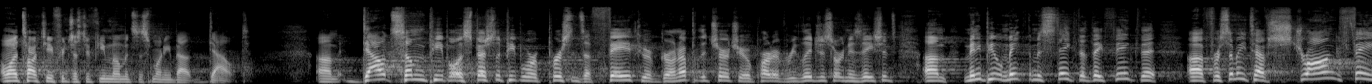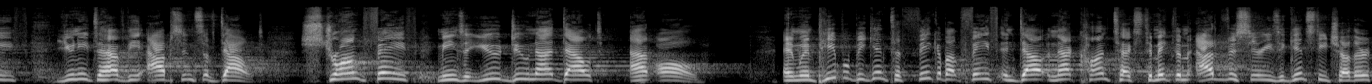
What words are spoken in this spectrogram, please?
I want to talk to you for just a few moments this morning about doubt. Um, doubt, some people, especially people who are persons of faith, who have grown up in the church, who are part of religious organizations, um, many people make the mistake that they think that uh, for somebody to have strong faith, you need to have the absence of doubt. Strong faith means that you do not doubt at all. And when people begin to think about faith and doubt in that context to make them adversaries against each other,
